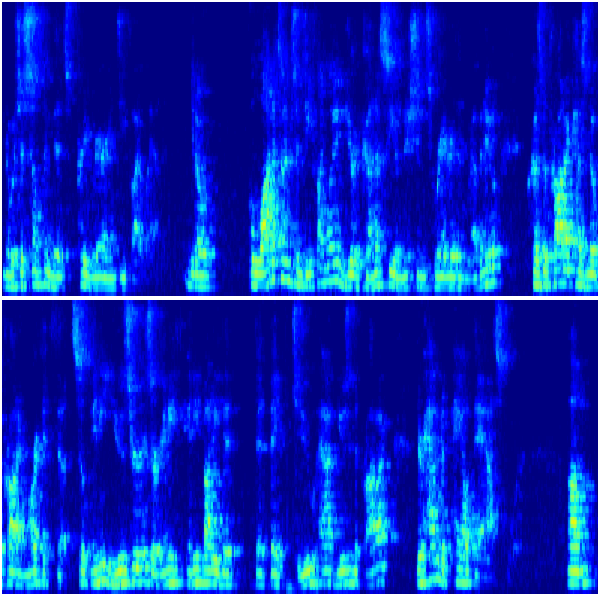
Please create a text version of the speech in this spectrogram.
you know, which is something that's pretty rare in DeFi land. You know, a lot of times in DeFi land, you're going to see emissions greater than revenue because the product has no product market fit. So any users or any anybody that that they do have using the product, they're having to pay out the ass for. Um,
